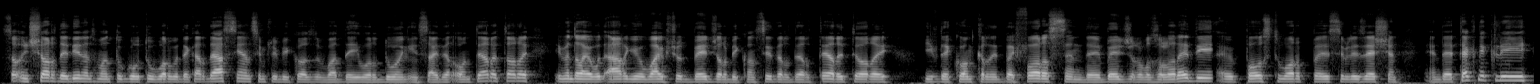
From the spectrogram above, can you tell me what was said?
So in short, they didn't want to go to war with the Cardassians simply because of what they were doing inside their own territory. Even though I would argue, why should Bajor be considered their territory? if they conquered it by force and the Bajor was already a post-warp uh, civilization and uh, technically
